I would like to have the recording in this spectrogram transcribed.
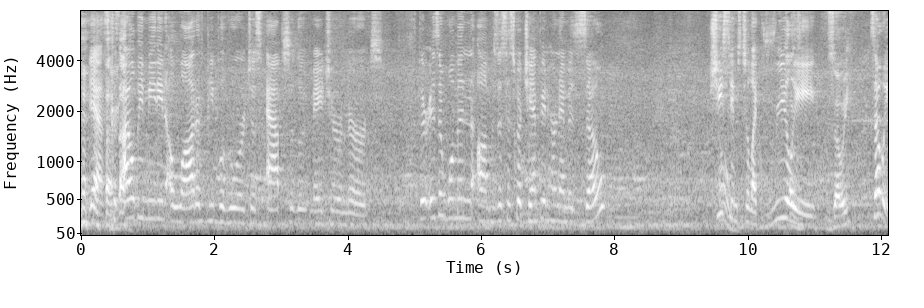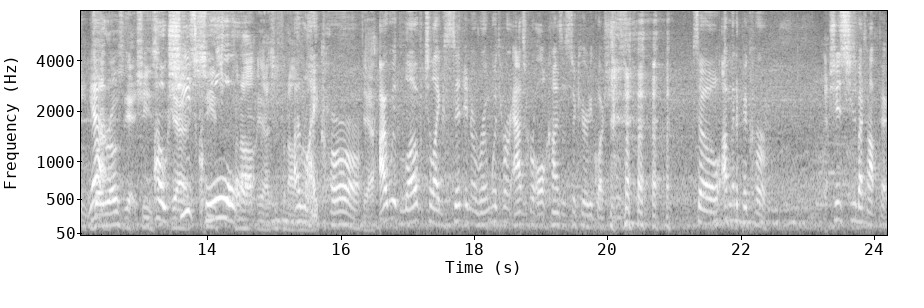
yes, because I'll be meeting a lot of people who are just absolute major nerds. There is a woman um, who's a Cisco champion. Her name is Zoe. She Oh. seems to like really Zoe. Zoe. Yeah. Zoe Rose. Yeah, she's. Oh, yeah, she's cool. phenom- yeah, she's phenomenal. I like her. Yeah. I would love to like sit in a room with her and ask her all kinds of security questions. so I'm gonna pick her. She's she's my top pick.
